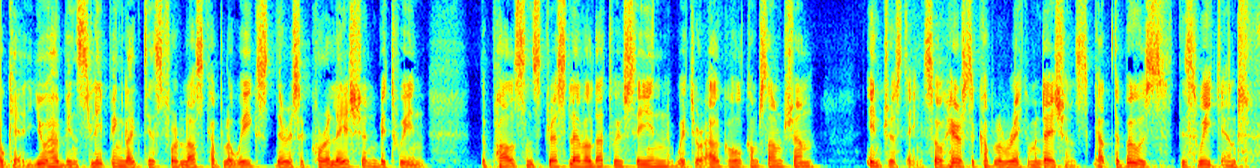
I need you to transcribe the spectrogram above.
Okay, you have been sleeping like this for the last couple of weeks. There is a correlation between the pulse and stress level that we've seen with your alcohol consumption interesting. So here's a couple of recommendations. Cut the booze this weekend.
